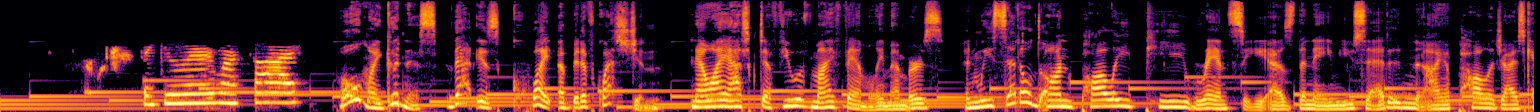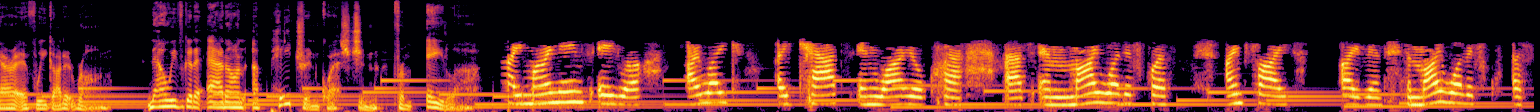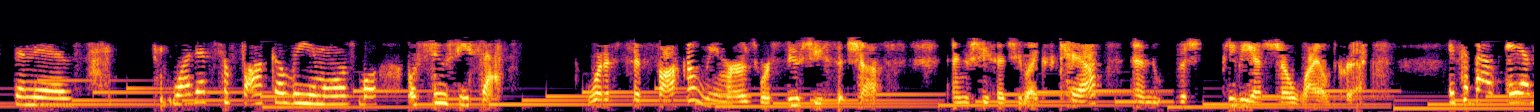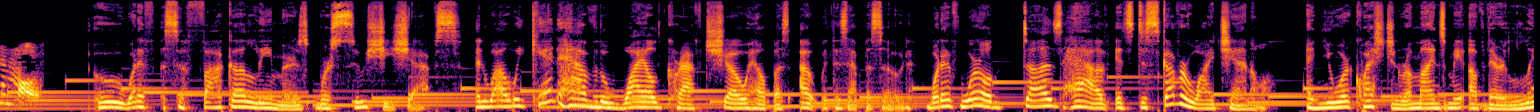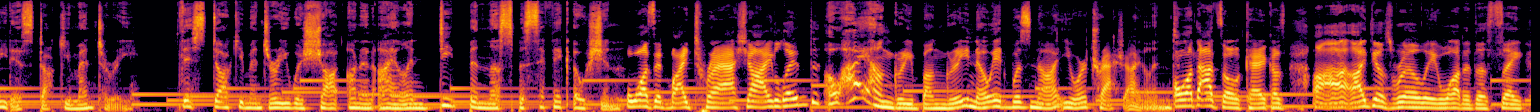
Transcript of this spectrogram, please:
Thank you very much. Bye. Oh my goodness, that is quite a bit of question. Now, I asked a few of my family members, and we settled on Polly P. Rancy as the name you said, and I apologize, Kara, if we got it wrong. Now we've got to add on a patron question from Ayla. Hi, my name's Ayla. I like I cats and wildcats, and my what if question. I'm five, Ivan, and my what if question is: What if Safaka lemurs were, were sushi chefs? What if Sifaka lemurs were sushi chefs? And she said she likes cats and the PBS show Wild Kratts. It's about animals. Ooh, what if Sifaka lemurs were sushi chefs? And while we can't have the Wild Kratts show help us out with this episode, What If World does have its Discover Why channel. And your question reminds me of their latest documentary. This documentary was shot on an island deep in the Pacific Ocean. Was it my trash island? Oh, hi, Hungry Bungry. No, it was not your trash island. Oh, that's okay, because I, I just really wanted to say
